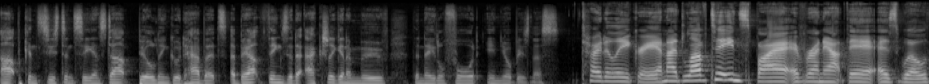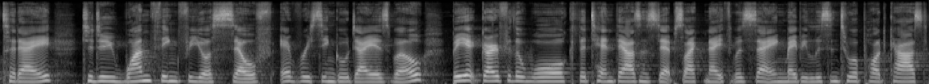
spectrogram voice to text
up consistency and start building good habits about things that are actually going to move the needle forward in your business. Totally agree. And I'd love to inspire everyone out there as well today to do one thing for yourself every single day as well. Be it go for the walk, the 10,000 steps, like Nath was saying, maybe listen to a podcast,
